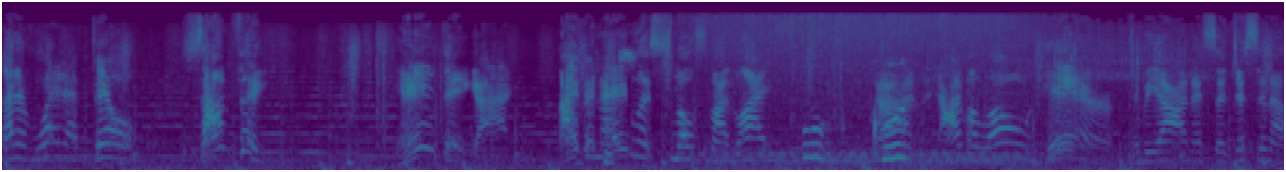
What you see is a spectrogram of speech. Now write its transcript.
Out of way to build something. Anything. I, I've been aimless most of my life. I'm, I'm alone here, to be honest, and just in a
